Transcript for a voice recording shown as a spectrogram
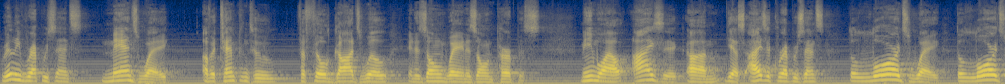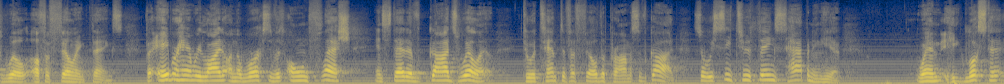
really represents man's way of attempting to fulfill God's will in his own way and his own purpose. Meanwhile, Isaac, um, yes, Isaac represents the Lord's way, the Lord's will of fulfilling things. For Abraham relied on the works of his own flesh instead of God's will to attempt to fulfill the promise of God. So we see two things happening here. When he looks to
